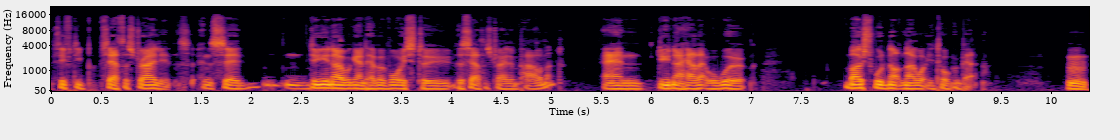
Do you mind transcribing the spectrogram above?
50 South Australians and said, Do you know we're going to have a voice to the South Australian Parliament? And do you know how that will work? Most would not know what you're talking about. I,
